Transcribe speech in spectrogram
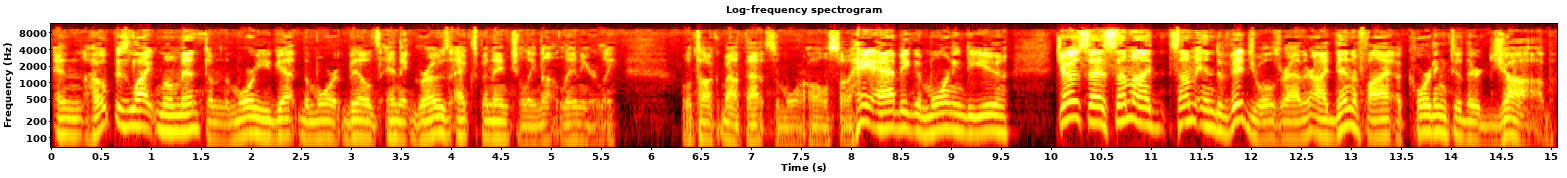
and hope is like momentum. The more you get, the more it builds and it grows exponentially, not linearly. We'll talk about that some more also. Hey, Abby, good morning to you. Joe says some, some individuals rather identify according to their job.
